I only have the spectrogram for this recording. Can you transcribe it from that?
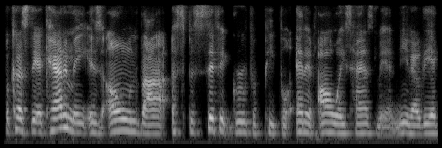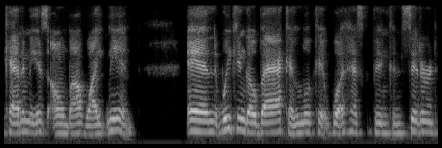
because the academy is owned by a specific group of people and it always has been, you know, the academy is owned by white men and we can go back and look at what has been considered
